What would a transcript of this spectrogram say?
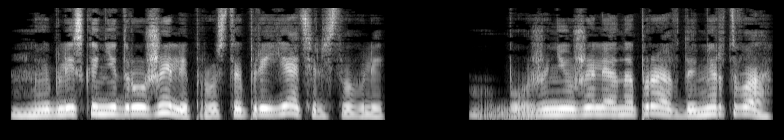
Мы близко не дружили, просто приятельствовали. О, боже, неужели она правда мертва?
